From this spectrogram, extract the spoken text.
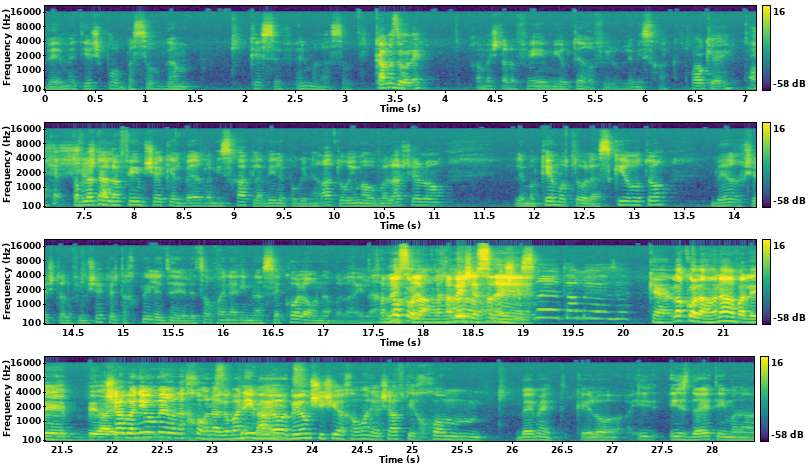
באמת, יש פה בסוף גם כסף, אין מה לעשות. כמה זה עולה? 5,000 יותר אפילו למשחק. אוקיי, אוקיי, טוב לדעת. 6,000 שקל בערך למשחק, להביא לפה גנרטור עם ההובלה שלו, למקם אותו, להשכיר אותו, בערך 6,000 שקל, תכפיל את זה, לצורך העניין, אם נעשה כל העונה בלילה. לא כל העונה. 15. 15 אתה באיזה... כן, לא כל העונה, אבל... אה, עכשיו אני אומר נכון, אגב אני ביום. ביום שישי האחרון ישבתי חום, באמת, כאילו, הזדהיתי עם, ה-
